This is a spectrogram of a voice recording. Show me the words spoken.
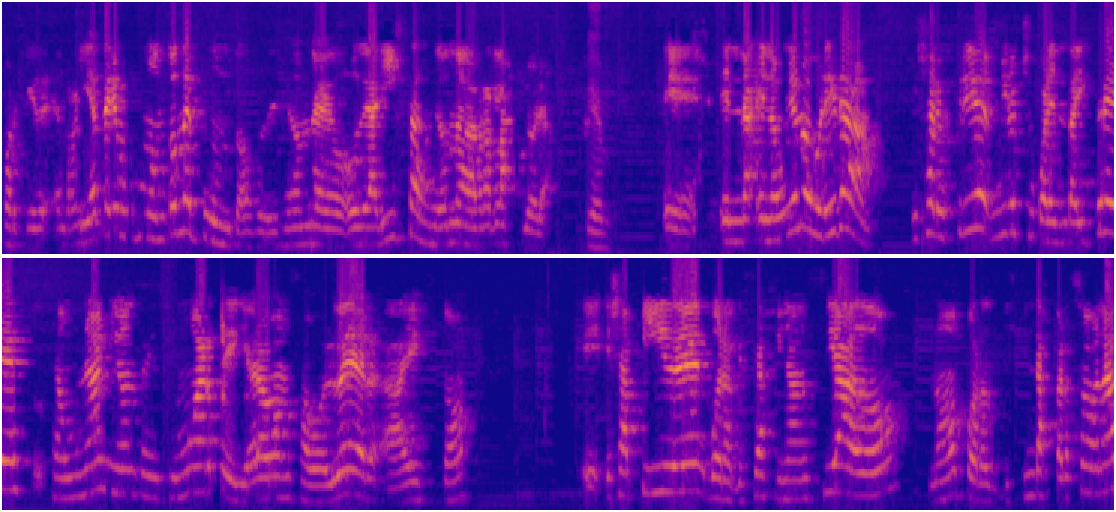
porque en realidad tenemos un montón de puntos desde donde, o de aristas de dónde agarrar las floras. Bien. Eh, en, la, Unión Obrera, ella lo escribe en 1843, o sea, un año antes de su muerte, y ahora vamos a volver a esto. Eh, ella pide, bueno, que sea financiado, ¿no? Por distintas personas.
